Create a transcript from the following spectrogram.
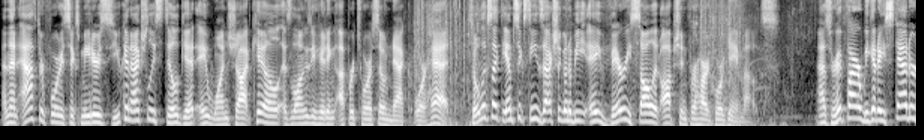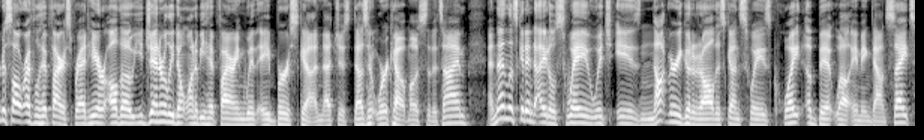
And then after 46 meters, you can actually still get a one shot kill as long as you're hitting upper torso, neck, or head. So it looks like the M16 is actually going to be a very solid option for hardcore game modes. As for hipfire, we get a standard assault rifle hipfire spread here, although you generally don't want to be hipfiring with a burst gun. That just doesn't work out most of the time. And then let's get into idle sway, which is not very good at all. This gun sways quite a bit while aiming down sights,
